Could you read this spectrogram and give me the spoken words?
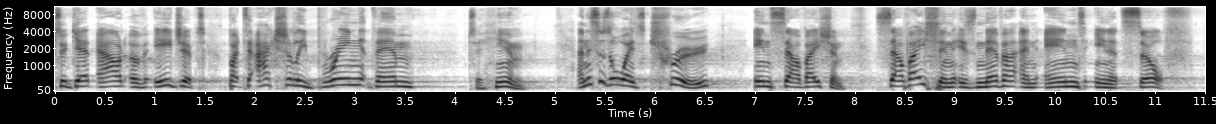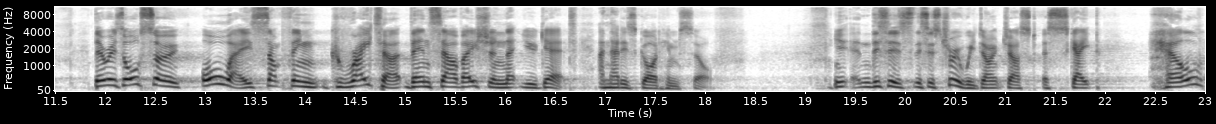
to get out of Egypt, but to actually bring them to Him. And this is always true in salvation. Salvation is never an end in itself. There is also always something greater than salvation that you get, and that is God Himself. And this is, this is true. We don't just escape hell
